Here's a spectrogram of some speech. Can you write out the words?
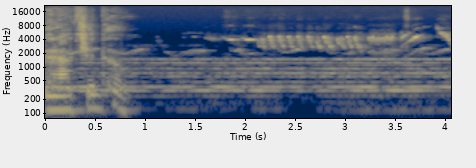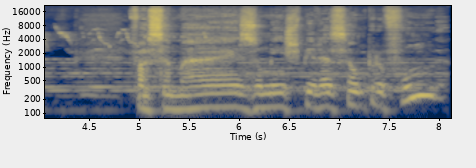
Gratidão. Faça mais uma inspiração profunda.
